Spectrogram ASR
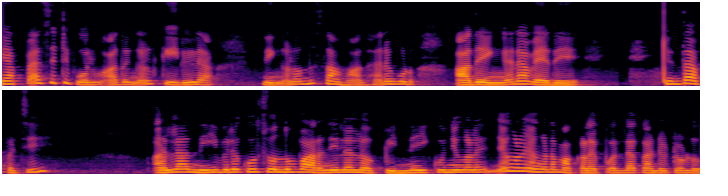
കപ്പാസിറ്റി പോലും അതുങ്ങൾക്കില്ല. നിങ്ങളൊന്ന് സമാധാനം കൊടു. അതെങ്ങനെ വേദേ? എന്താ അപ്പച്ചി? അല്ല നീ ഇവരെക്കുറിച്ച് ഒന്നും പറഞ്ഞില്ലല്ലോ. പിന്നെ ഈ കുഞ്ഞുങ്ങളെ ഞങ്ങൾ ഞങ്ങളുടെ മക്കളെ പോലെ കണ്ടിട്ടുള്ളൂ.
